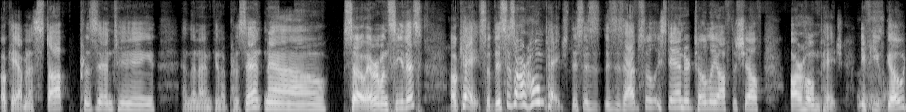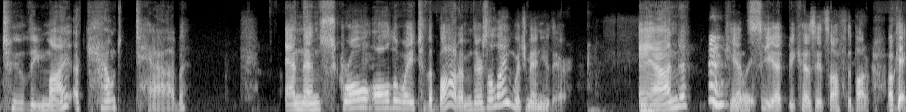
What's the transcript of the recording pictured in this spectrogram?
Okay, I'm going to stop presenting and then I'm going to present now. So everyone see this? Okay, so this is our homepage. This is this is absolutely standard, totally off the shelf. Our homepage. If you go to the My Account tab and then scroll all the way to the bottom, there's a language menu there. And you can't see it because it's off the bottom. Okay,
